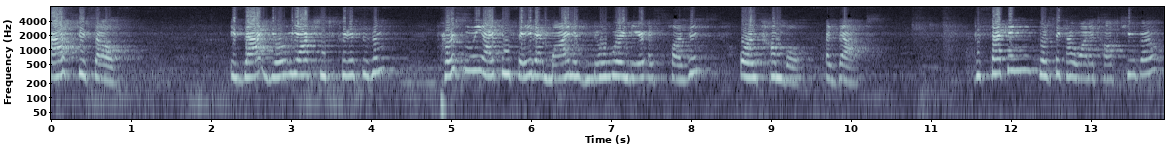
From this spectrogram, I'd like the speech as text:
Ask yourselves, is that your reaction to criticism? Personally, I can say that mine is nowhere near as pleasant or as humble as that. The second Gursikh I want to talk to you about,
